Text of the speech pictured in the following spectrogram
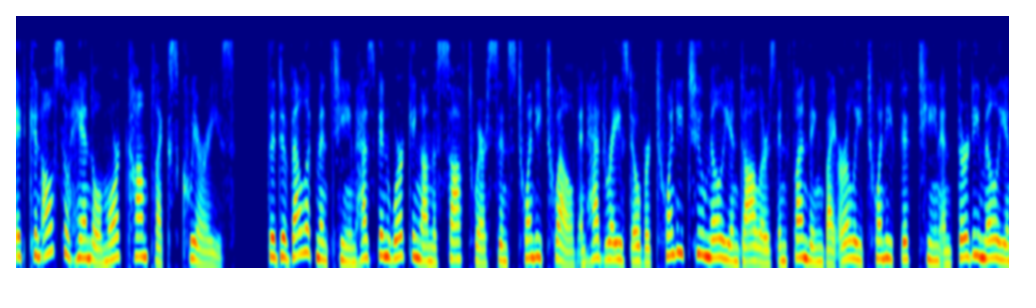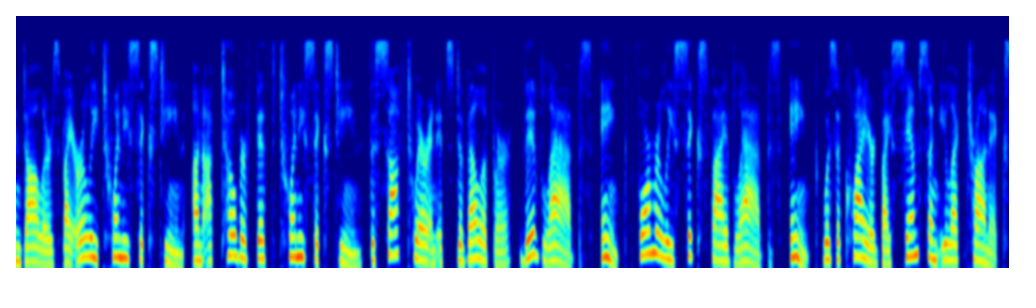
It can also handle more complex queries. The development team has been working on the software since 2012 and had raised over $22 million in funding by early 2015 and $30 million by early 2016. On October 5, 2016, the software and its developer, Viv Labs, Inc., formerly 65 Labs, Inc., was acquired by Samsung Electronics.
